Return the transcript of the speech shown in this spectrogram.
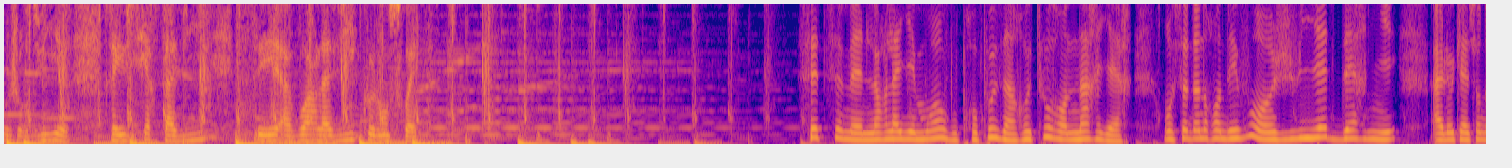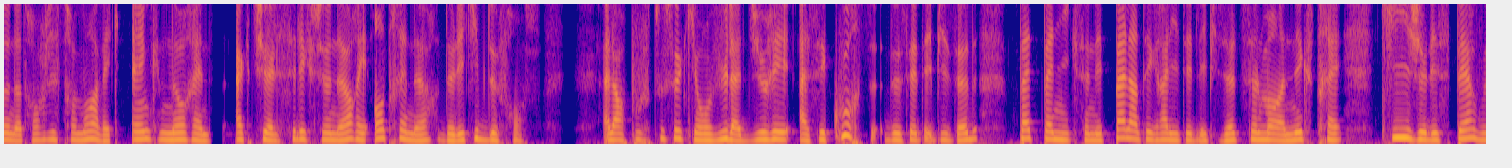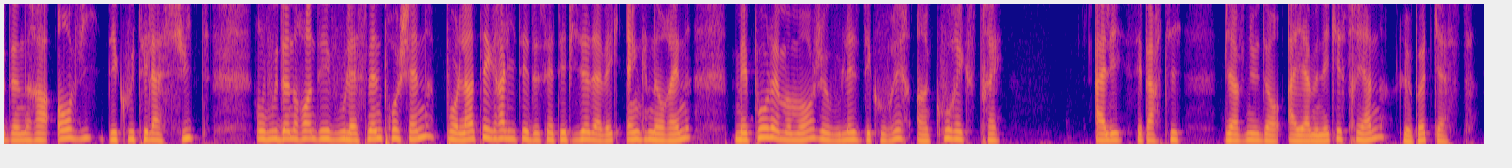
Aujourd'hui, euh, réussir sa vie, c'est avoir la vie que l'on souhaite. Cette semaine, Lorlaï et moi, on vous propose un retour en arrière. On se donne rendez-vous en juillet dernier à l'occasion de notre enregistrement avec Henk Norens, actuel sélectionneur et entraîneur de l'équipe de France. Alors pour tous ceux qui ont vu la durée assez courte de cet épisode, pas de panique, ce n'est pas l'intégralité de l'épisode, seulement un extrait qui, je l'espère, vous donnera envie d'écouter la suite. On vous donne rendez-vous la semaine prochaine pour l'intégralité de cet épisode avec Henk Noren, mais pour le moment, je vous laisse découvrir un court extrait. Allez, c'est parti. Bienvenue dans I Am le podcast.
